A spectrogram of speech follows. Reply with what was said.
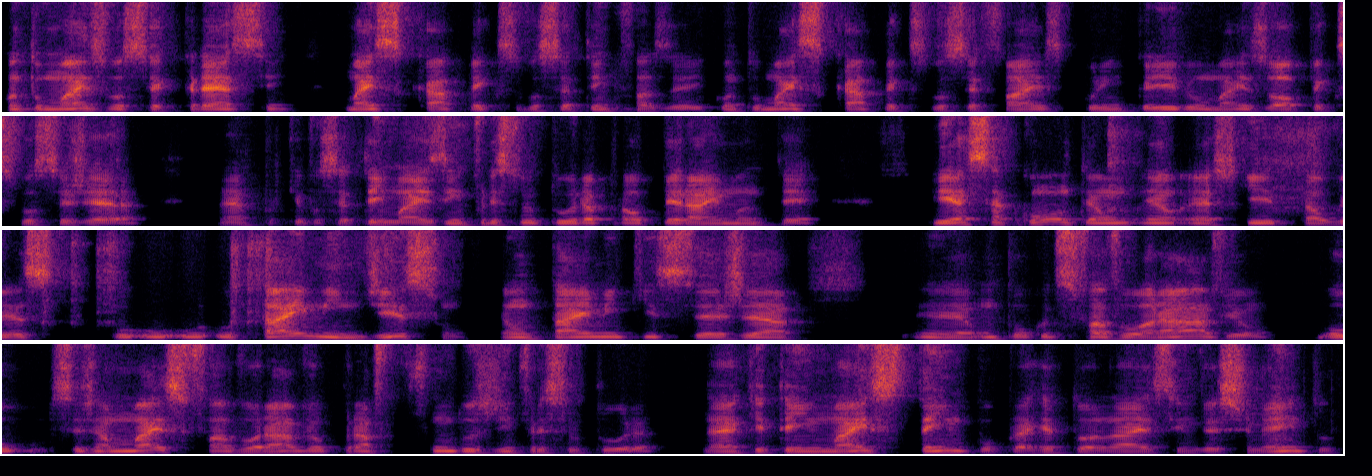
quanto mais você cresce mais capex você tem que fazer. E quanto mais capex você faz, por incrível, mais opex você gera, né? Porque você tem mais infraestrutura para operar e manter. E essa conta, é um, é, acho que talvez o, o, o, timing disso é um timing que seja é, um pouco desfavorável ou seja mais favorável para fundos de infraestrutura, né? Que tem mais tempo para retornar esse investimento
